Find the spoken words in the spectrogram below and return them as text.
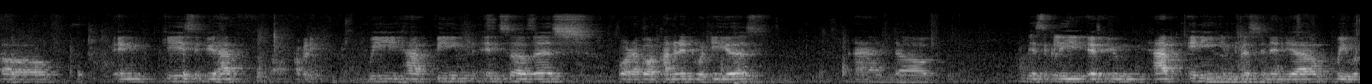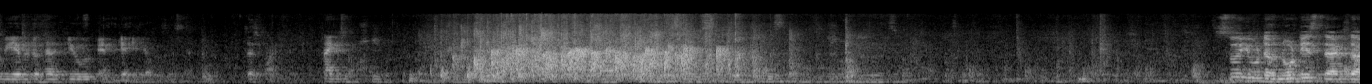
Uh, in case if you have, I mean, we have been in service for about 120 years and uh, basically if you have any interest in India, we would be able to help you in getting your business. That's my. Thank you so much. Also, you would have noticed that the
